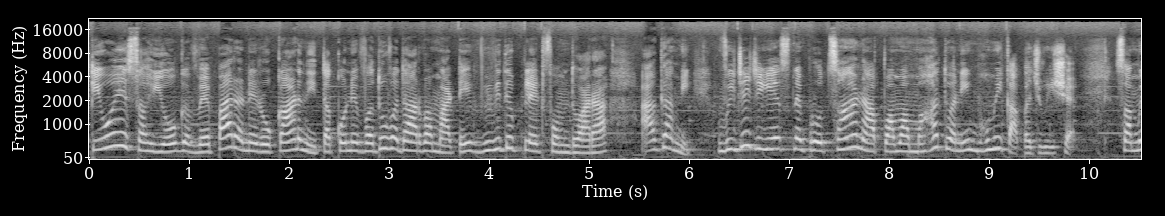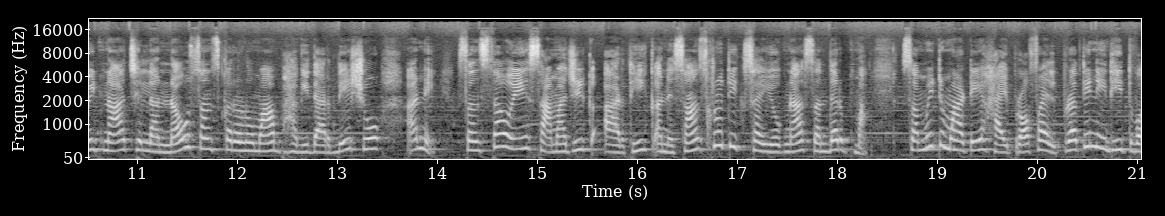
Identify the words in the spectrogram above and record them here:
તેઓએ સહયોગ, વેપાર અને રોકાણની તકોને વધુ વધારવા માટે વિવિધ પ્લેટફોર્મ દ્વારા આગામી વીજીજીએસને પ્રોત્સાહન આપવામાં મહત્વની ભૂમિકા ભજવી છે. સમિટના છેલ્લા નવ સંસ્કરણોમાં ભાગીદાર દેશો અને સંસ્થાઓએ સામાજિક, આર્થિક અને સાંસ્કૃતિક સહયોગના સંદર્ભમાં સમિટ માટે હાઈ પ્રોફાઇલ પ્રતિનિધિત્વ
